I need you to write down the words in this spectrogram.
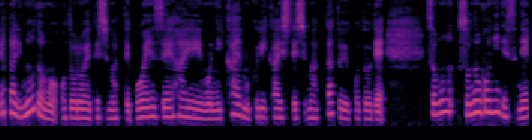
やっぱり喉も衰えてしまって誤嚥性肺炎を2回も繰り返してしまったということで、その、その後にですね、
